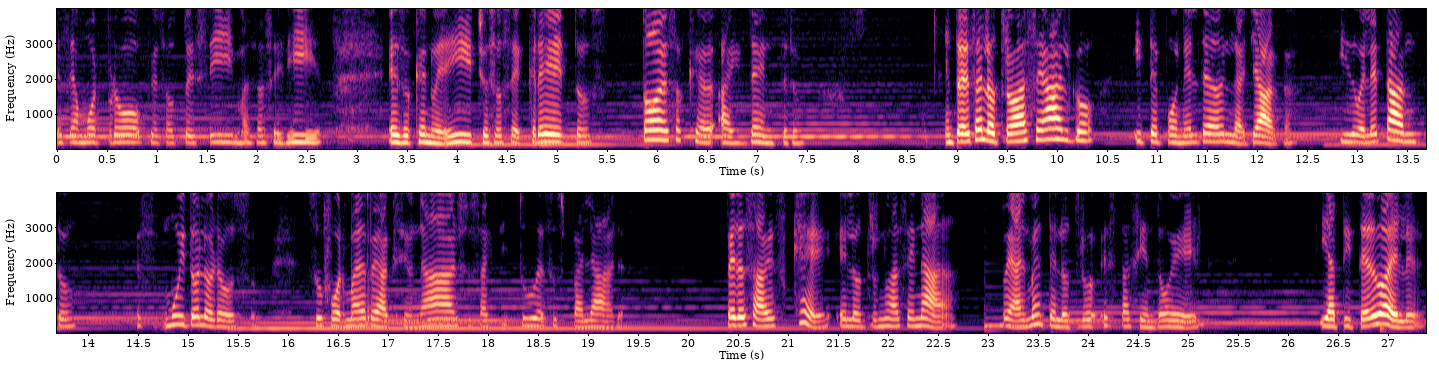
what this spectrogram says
ese amor propio, esa autoestima, esas heridas, eso que no he dicho, esos secretos, todo eso que hay dentro. Entonces el otro hace algo y te pone el dedo en la llaga y duele tanto, es muy doloroso su forma de reaccionar, sus actitudes, sus palabras. Pero sabes qué, el otro no hace nada, realmente el otro está haciendo él y a ti te duele.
